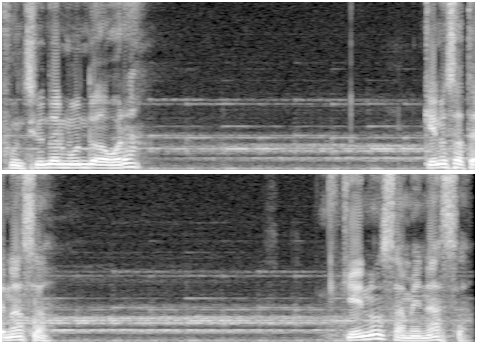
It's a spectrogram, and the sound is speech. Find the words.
¿Funciona el mundo ahora? ¿Qué nos atenaza? ¿Qué nos amenaza?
